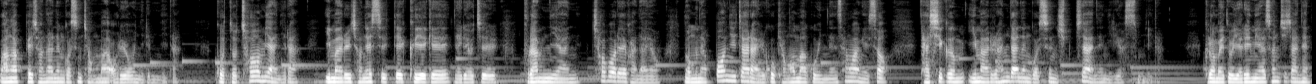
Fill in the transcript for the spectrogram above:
왕 앞에 전하는 것은 정말 어려운 일입니다. 그것도 처음이 아니라 이 말을 전했을 때 그에게 내려질 불합리한 처벌에 관하여 너무나 뻔히 잘 알고 경험하고 있는 상황에서 다시금 이 말을 한다는 것은 쉽지 않은 일이었습니다. 그럼에도 예레미야 선지자는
